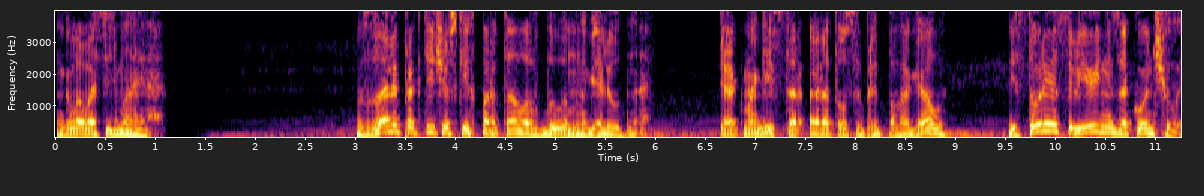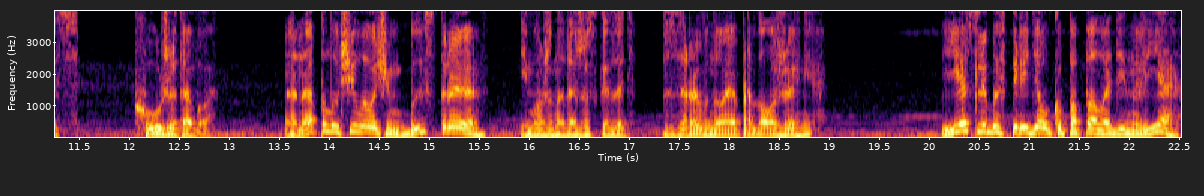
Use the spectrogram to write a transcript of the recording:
Глава седьмая. В зале практических порталов было многолюдно. Как магистр Аратос и предполагал, история с Ильей не закончилась. Хуже того, она получила очень быстрое и, можно даже сказать, взрывное продолжение. Если бы в переделку попал один Илья,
